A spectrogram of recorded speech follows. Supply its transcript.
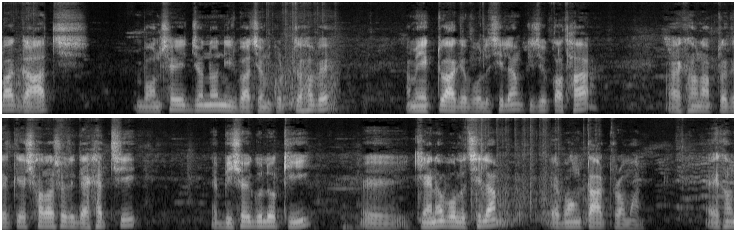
বা গাছ বনসাইয়ের জন্য নির্বাচন করতে হবে। আমি একটু আগে বলেছিলাম কিছু কথা, এখন আপনাদেরকে সরাসরি দেখাচ্ছি বিষয়গুলো কি কেন বলেছিলাম এবং তার প্রমাণ। এখন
